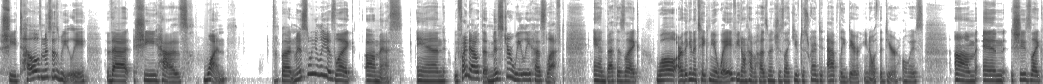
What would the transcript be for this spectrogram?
she tells Mrs. Wheatley that she has won. But Miss Wheatley is like a mess. And we find out that Mr. Wheatley has left. And Beth is like, Well, are they going to take me away if you don't have a husband? She's like, You've described it aptly, dear. You know, with the dear always. Um, and she's like,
